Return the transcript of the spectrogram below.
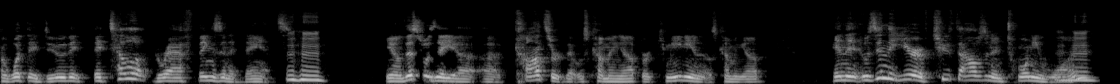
of what they do. They they telegraph things in advance. Mm-hmm. You know, this was a, a, a concert that was coming up or comedian that was coming up, and it was in the year of 2021, Mhm.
